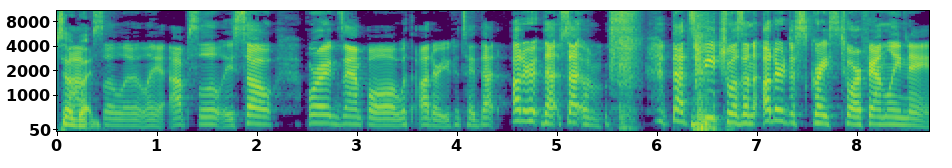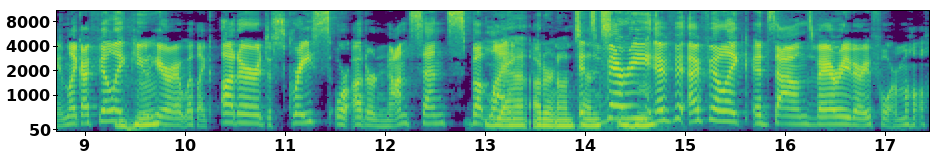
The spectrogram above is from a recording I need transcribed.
So good. Absolutely, absolutely. So, for example, with utter, you could say that utter that that, um, that speech was an utter disgrace to our family name. Like I feel like you Mhm. hear it with like utter disgrace or utter nonsense, but like yeah, utter nonsense. it's very. Mhm. If I feel like it sounds very very formal.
